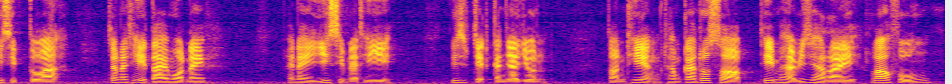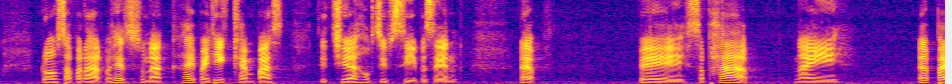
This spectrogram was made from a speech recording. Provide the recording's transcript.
20 ตัว เจ้าหน้าที่ตายหมดในภายใน 20 นาที 27 กันยายน ตอนเที่ยงทำการทดสอบที่มหาวิทยาลัย ล่อฝูง รวมสัตว์ประหลาดประเทศสุนัขให้ไปที่แคมปัส ติดเชื้อ 64%และเปรสภาพในและแปร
